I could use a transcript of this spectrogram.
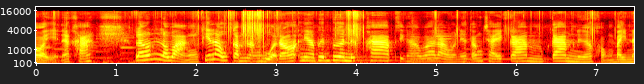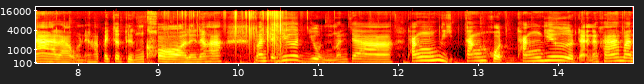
บ่อยๆนะคะ แล้วระหว่างที่เรากำลังหัวเราะเนี่ยเพื่อนๆนึกภาพสิคะว่าเราเนี่ยต้องใช้กล้ามกล้ามเนื้อของใบหน้าเรานี่ยคะไปจนถึงคอเลยนะคะ มันจะยืดหยุ่นมันจะทั้งทั้งหดทั้งยืดนะคะ มัน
